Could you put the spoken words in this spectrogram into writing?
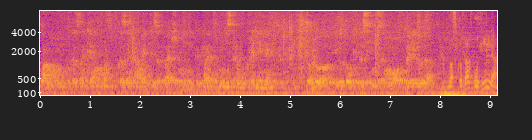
плановими показниками, показниками, які затверджені Кабінетом міністрів України щодо підготовки до зимового періоду. На складах вугілля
